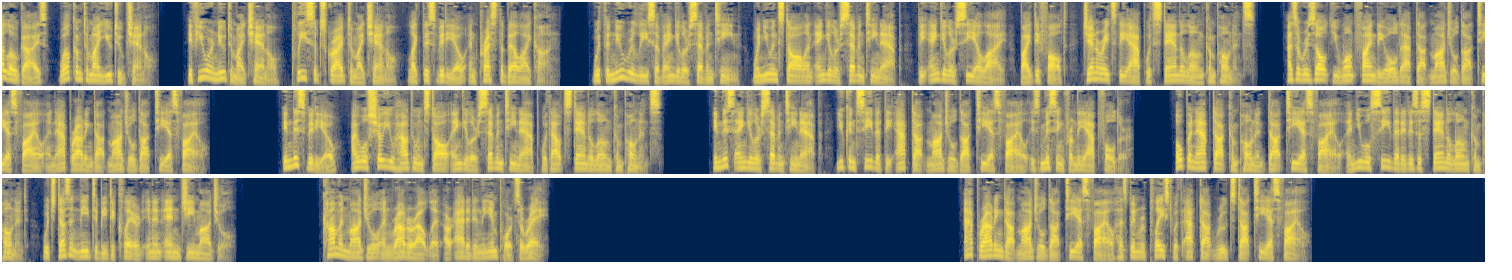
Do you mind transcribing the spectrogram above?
Hello guys, welcome to my YouTube channel. If you are new to my channel, please subscribe to my channel, like this video and press the bell icon. With the new release of Angular 17, when you install an Angular 17 app, the Angular CLI, by default, generates the app with standalone components. As a result you won't find the old app.module.ts file and app-routing.module.ts file. In this video, I will show you how to install Angular 17 app without standalone components. In this Angular 17 app, you can see that the app.module.ts file is missing from the app folder. Open app.component.ts file and you will see that it is a standalone component, which doesn't need to be declared in an ng module. Common module and router outlet are added in the imports array. app-routing.module.ts file has been replaced with app.routes.ts file.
